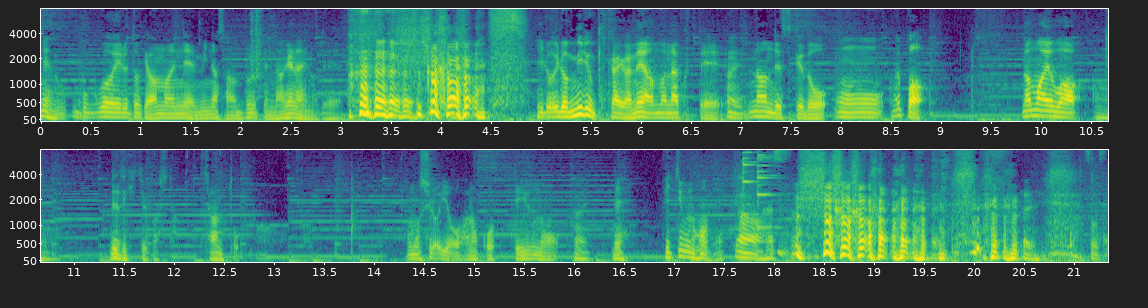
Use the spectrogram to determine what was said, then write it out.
ね僕がいる時あんまりね皆さんブルペン投げないので いろいろ見る機会がねあんまなくて、はい。なんですけどうんやっぱ名前は出てきてました。ちゃんと。面白いよあの子っていうのをはい。ねピッチングの方ねああ、そうです。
